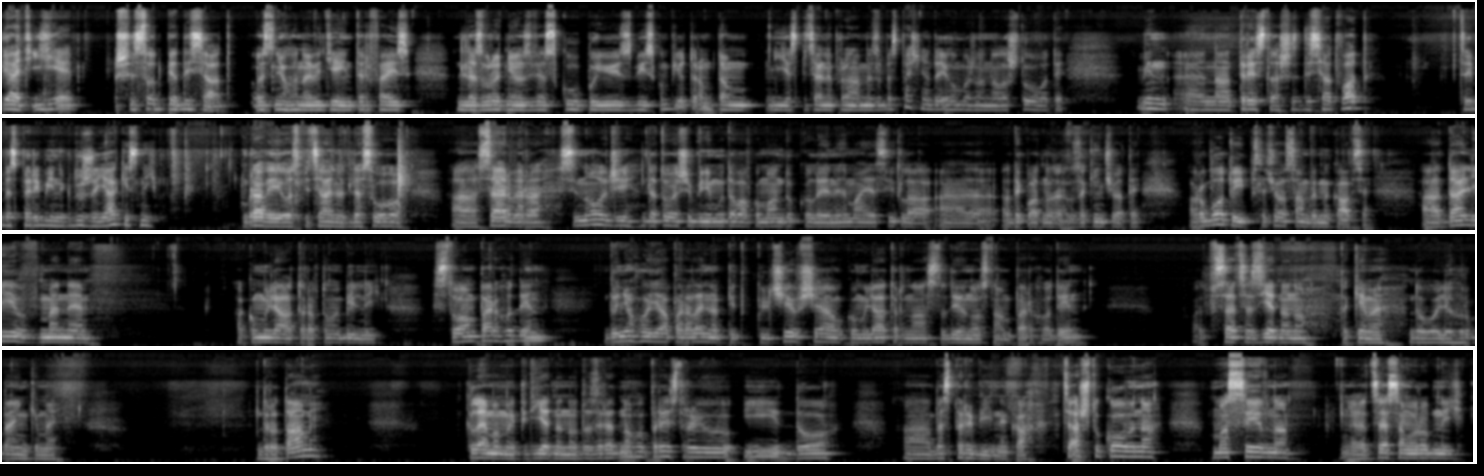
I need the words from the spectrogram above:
5E 650. Ось в нього навіть є інтерфейс для зворотнього зв'язку по USB з комп'ютером. Там є спеціальне програмне забезпечення, де його можна налаштовувати. Він е, на 360 Вт. Цей безперебійник дуже якісний. Брав я його спеціально для свого сервера Synology, для того, щоб він йому давав команду, коли немає світла, адекватно закінчувати роботу, і після чого сам вимикався. Далі в мене акумулятор автомобільний 100 Ампер годин. До нього я паралельно підключив ще акумулятор на 190 Ампер годин. Все це з'єднано такими доволі грубенькими дротами. Клемами під'єднано до зарядного пристрою і до безперебійника. Ця штуковина масивна. Е, Це саморобний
